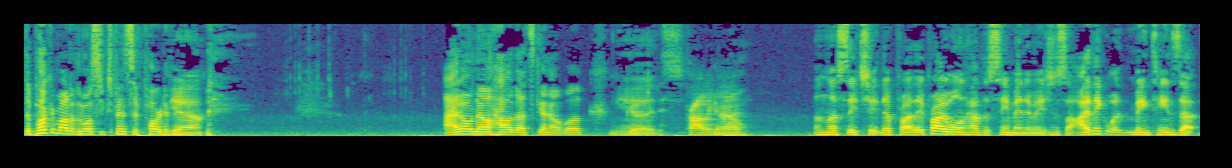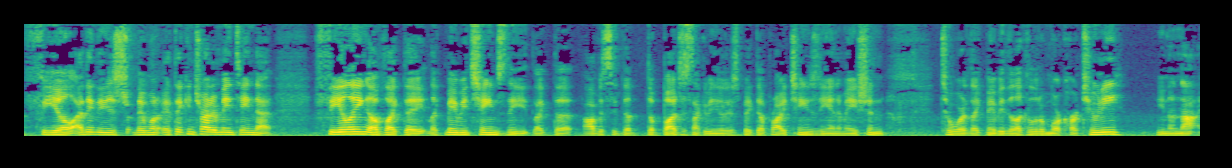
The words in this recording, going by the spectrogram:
the Pokemon are the most expensive part of it. Yeah, it. I don't know how that's going to look Yeah, good. Probably not. know? unless they change, they probably they probably won't have the same animation style. I think what maintains that feel. I think they just they want if they can try to maintain that feeling of like they like maybe change the like the obviously the the budget's not going to be nearly as big. They'll probably change the animation to where like maybe they look a little more cartoony. You know, not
